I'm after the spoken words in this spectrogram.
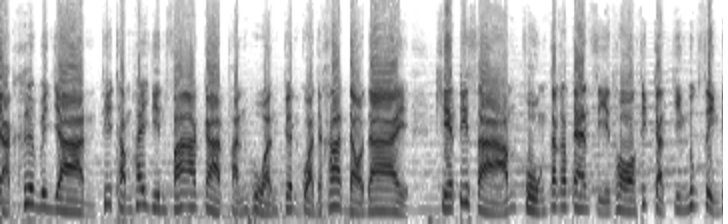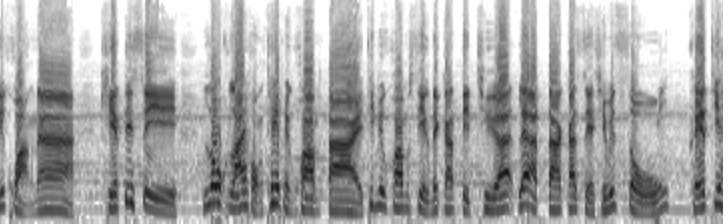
จากคลื่นวิญญาณ ที่ทำให้ดินฟ้าอากาศผันผวนเกินกว่าจะคาดเดาได้ เคสที่ 3 ฝูงตะกแตนสีทองที่กัดกินทุกสิ่งที่ขวางหน้า เคสทีสี่ 4 โรคร้ายของเทพแห่งความตายที่มีความเสี่ยงในการติดเชื้อ และอัตราการเสียชีวิตสูง เคสที่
